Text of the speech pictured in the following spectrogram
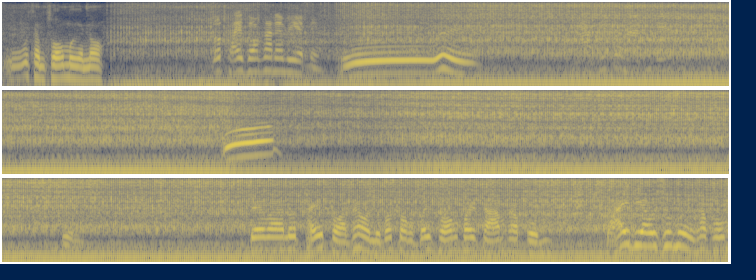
โอ้สามสองหมื่นเนาะรถไทยสองคันในเบียดนี่เอ้ยโอ้แต่ว่ารถไถฟอร์ดเท่านี่บ่ต้องไปสองไปสามครับผม สายเดียวซูมือครับผม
